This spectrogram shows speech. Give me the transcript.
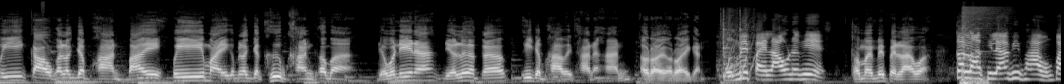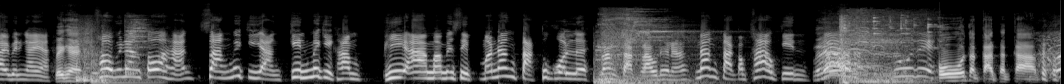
ปีเก่ากำลังจะผ่านไป ปีใหม่กำลังจะคืบคลานเข้ามา เดี๋ยววันนี้นะ เดี๋ยวเลิกแล้วพี่จะพาไปทานอาหารอร่อยๆกันผมไม่ไปเล้านะพี่ทำไมไม่ไปแล้วอะ ก็รอบที่แล้วพี่พาผมไปเป็นไงอะ เป็นไง เข้าไปนั่งโต๊ะอาหาร สั่งไม่กี่อย่างกินไม่กี่คำ PR มาเป็นสิบมานั่งตักทุกคนเลย นั่งตักเราเนี่ยนะ นั่งตักกับข้าวกินเฮ้ยดูสิโอ้ตะกาดตะกาบเอ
